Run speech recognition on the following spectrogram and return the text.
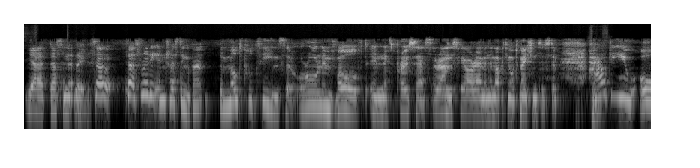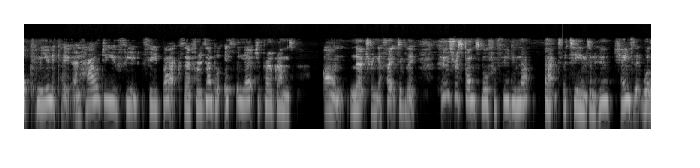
Yeah definitely. So that's really interesting about the multiple teams that are all involved in this process around the crm and the marketing automation system. Hmm. how do you all communicate and how do you feed feedback? So for example if the nurture programs aren't nurturing effectively, who's responsible for feeding that back to the teams and who changes it? Well,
